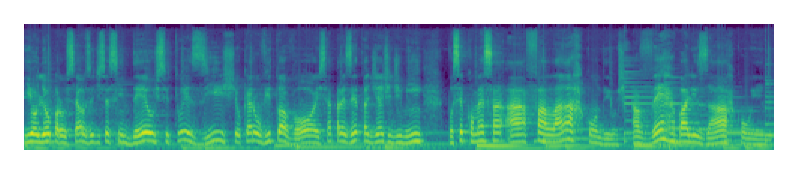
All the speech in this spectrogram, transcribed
e olhou para os céus e disse assim: Deus, se tu existe, eu quero ouvir tua voz, se apresenta diante de mim. Você começa a falar com Deus, a verbalizar com Ele.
